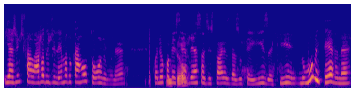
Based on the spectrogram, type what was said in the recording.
e, a gente falava do dilema do carro autônomo, né? Quando eu comecei então... a ver essas histórias das UTIs aqui, no mundo inteiro, né?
